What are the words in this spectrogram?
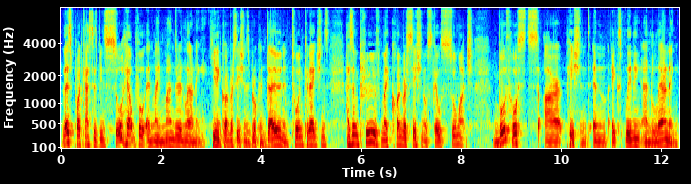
This podcast has been so helpful in my Mandarin learning. Hearing conversations broken down and tone corrections has improved my conversational skills so much. Both hosts are patient in explaining and learning.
